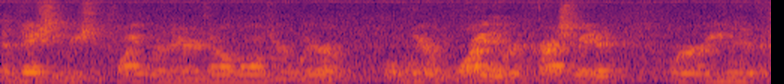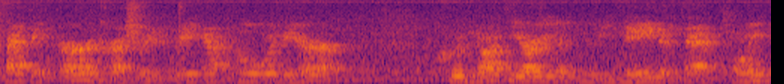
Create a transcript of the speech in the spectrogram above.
eventually reach a point where they're no longer aware of, aware of why they were incarcerated, or even that the fact they are incarcerated, may not know where they are. Could not the argument be made at that point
